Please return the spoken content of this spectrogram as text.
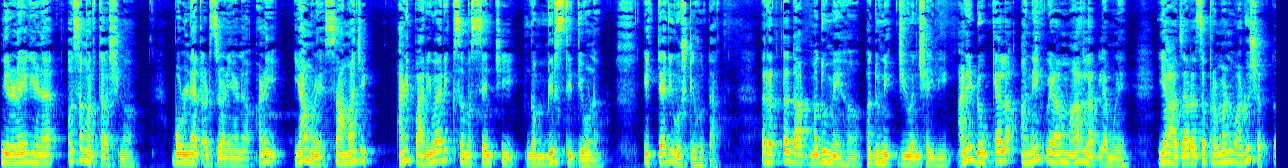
निर्णय घेण्यात असमर्थ असणं बोलण्यात अडचण येणं आणि यामुळे सामाजिक आणि पारिवारिक समस्यांची गंभीर स्थिती होणं इत्यादी गोष्टी होतात. रक्तदाब मधुमेह आधुनिक जीवनशैली आणि डोक्याला अनेक वेळा मार लागल्यामुळे या आजाराचं प्रमाण वाढू शकतं.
